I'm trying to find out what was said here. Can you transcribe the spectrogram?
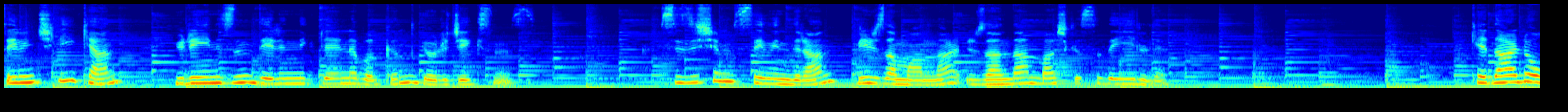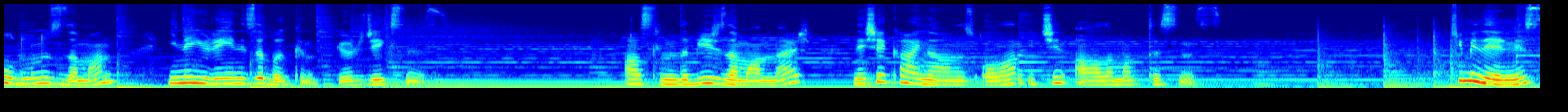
Sevinçliyken yüreğinizin derinliklerine bakın göreceksiniz. Sizi şimdi sevindiren bir zamanlar üzenden başkası değildi. Kederli olduğunuz zaman yine yüreğinize bakın göreceksiniz. Aslında bir zamanlar neşe kaynağınız olan için ağlamaktasınız. Kimileriniz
